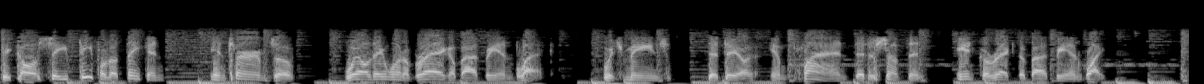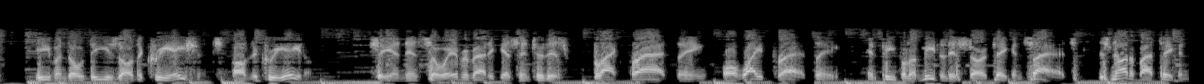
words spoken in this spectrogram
Because, see, people are thinking in terms of, well, they want to brag about being black, which means that they are implying that there's something incorrect about being white, even though these are the creations of the Creator. See, and then so everybody gets into this black pride thing or white pride thing, and people immediately start taking sides. It's not about taking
